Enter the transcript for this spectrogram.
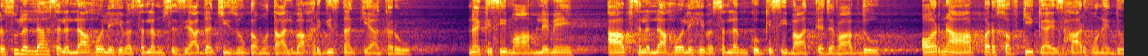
रसूल अल्लाह सल्लल्लाहु अलैहि वसल्लम से ज़्यादा चीज़ों का मुतालबा हरगिज़ ना किया करो। न किसी मामले में आप सल्लल्लाहु अलैहि वसल्लम को किसी बात का जवाब दो और ना आप पर खफकी का इजहार होने दो।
